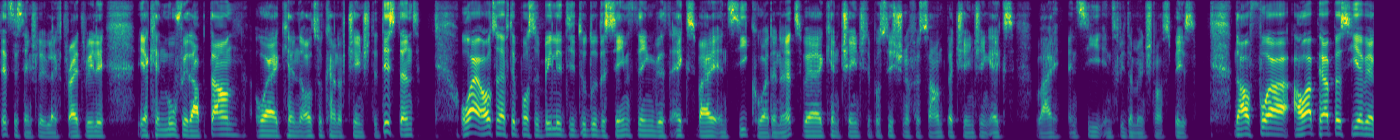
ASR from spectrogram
that's essentially left right really. I can move it up down or i can also kind of change the distance. Or i also have the possibility to do the same thing with x y and z coordinates where i can change the position of a sound by changing x y and z in three-dimensional space. Now for our purpose here we are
